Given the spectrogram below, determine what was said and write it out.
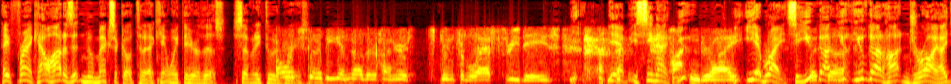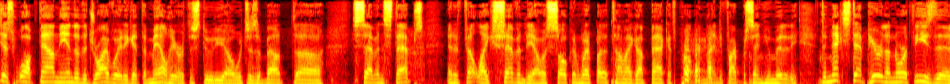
Hey, Frank, how hot is it in New Mexico today? I can't wait to hear this. Seventy-two Oh, degrees. it's going to be another hundred. It's been for the last three days. Yeah, but you see now, hot you- and dry. Yeah, right. See, you've But, got uh, you, you've got hot and dry. I just walked down the end of the driveway to get the mail here at the studio, which is about uh, seven steps, and it felt like seventy. I was soaking wet by the time I got back. It's probably ninety five percent humidity. The next step here in the Northeast is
